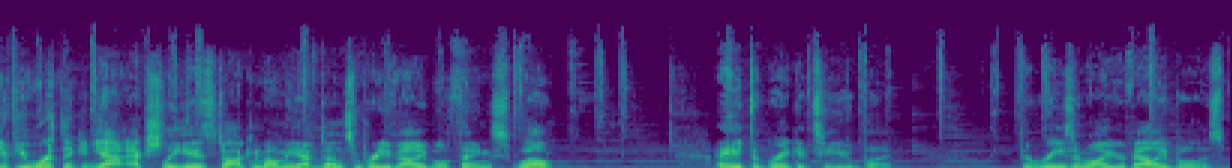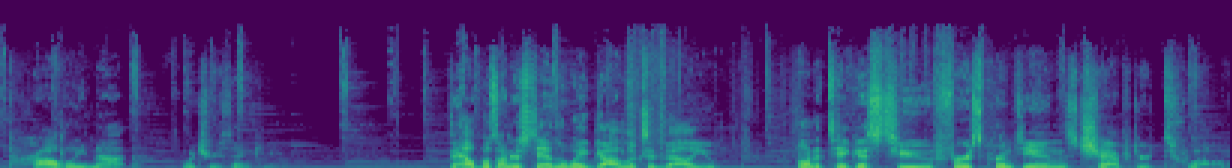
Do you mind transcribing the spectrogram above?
If you were thinking, yeah, actually he is talking about me. I've done some pretty valuable things. Well, I hate to break it to you, but the reason why you're valuable is probably not what you're thinking. To help us understand the way God looks at value, I want to take us to 1 Corinthians chapter 12.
